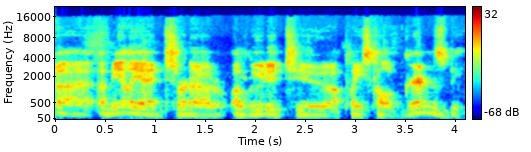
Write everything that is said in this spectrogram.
uh, Amelia had sort of alluded to a place called Grimsby,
